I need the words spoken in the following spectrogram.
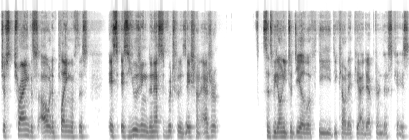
just trying this out and playing with this is is using the nested virtualization on azure since we don't need to deal with the the cloud api adapter in this case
